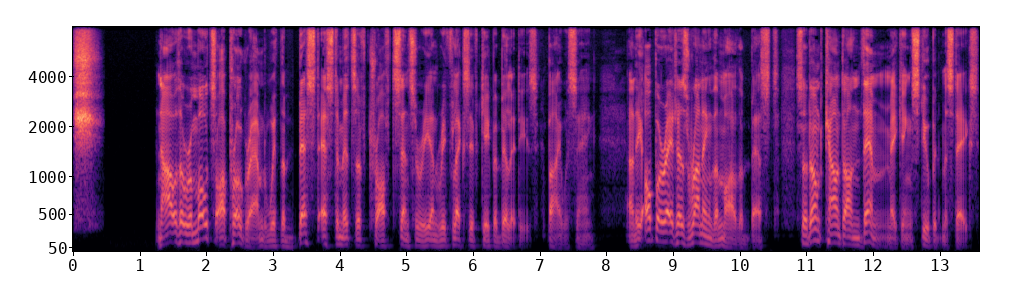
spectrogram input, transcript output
Shh. Now the remotes are programmed with the best estimates of Troft sensory and reflexive capabilities, Bai was saying. And the operators running them are the best, so don't count on them making stupid mistakes.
